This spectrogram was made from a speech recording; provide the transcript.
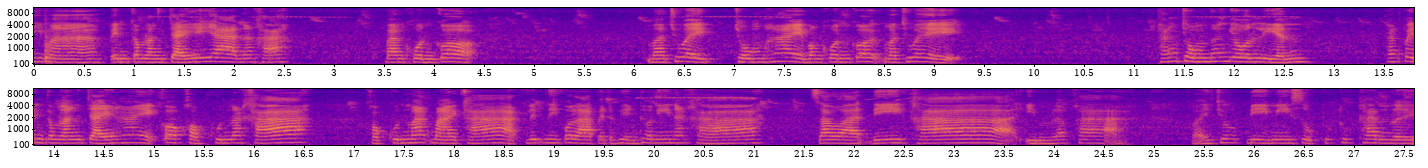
ี่มาเป็นกำลังใจให้ญาตินะคะ บางคนก็มาช่วยชมให้บางคนก็มาช่วย ทั้งชมทั้งโยนเหรียญ ทั้งเป็นกำลังใจให้ก็ขอบคุณนะคะ ขอบคุณมากมายค่ะ คลิปนี้ก็ลาไปแต่เพียงเท่านี้นะคะ สวัสดีค่ะ อิ่มแล้วค่ะ ขอให้โชคดีมีสุขทุกๆทท่านเลย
